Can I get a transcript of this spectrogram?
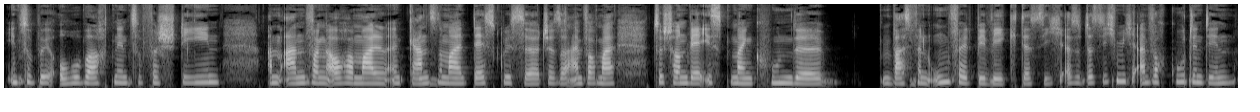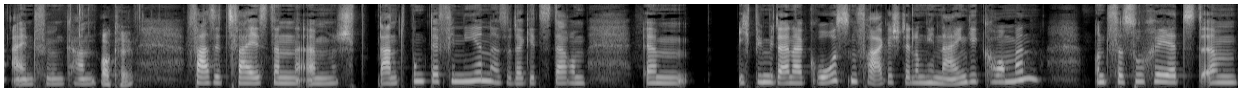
ihn zu beobachten, ihn zu verstehen. Am Anfang auch einmal ein ganz normal Desk Research, also einfach mal zu schauen, wer ist mein Kunde, was für ein Umfeld bewegt er sich. Also, dass ich mich einfach gut in den einfühlen kann. Okay. Phase zwei ist dann ähm, Standpunkt definieren. Also da geht es darum, ähm, ich bin mit einer großen Fragestellung hineingekommen und versuche jetzt, ähm,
